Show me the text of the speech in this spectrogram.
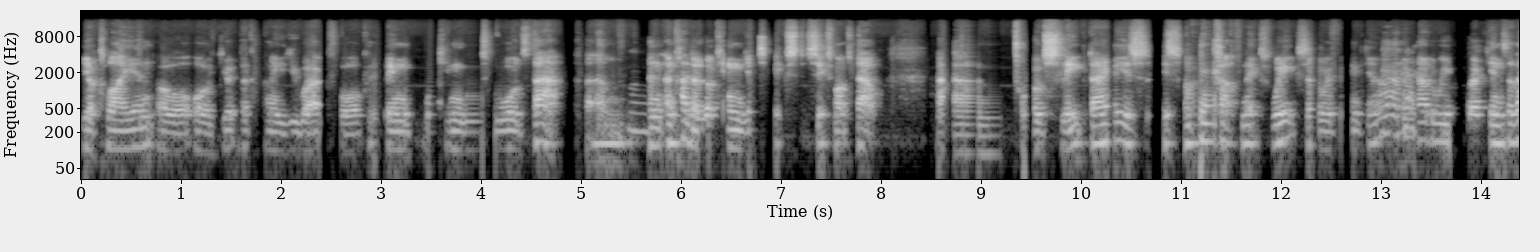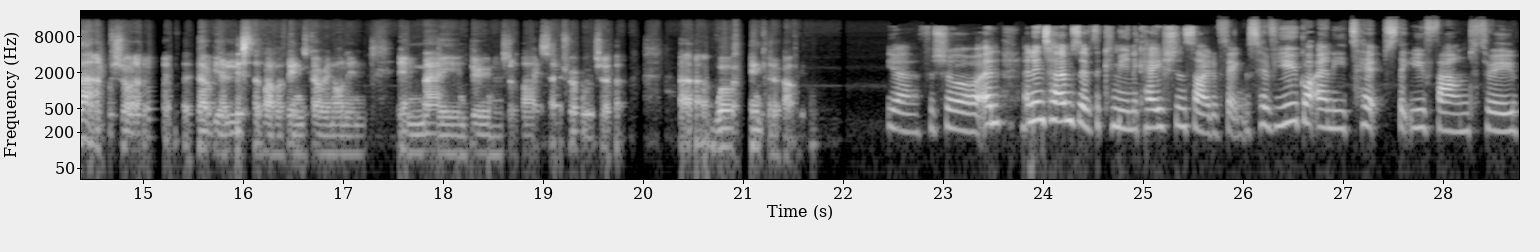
your client or, or your, the company you work for could have been working towards that um, mm. and, and, kind of looking six six months out? Um, World Sleep Day is, is something up next week, so we're thinking, oh, how do we work into that? I'm sure there'll be a list of other things going on in, in May and June and July, etc., which are uh, worth thinking about people. Yeah, for sure. And and in terms of the communication side of things, have you got any tips that you found through?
